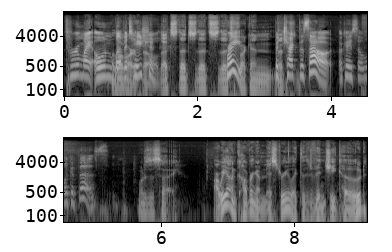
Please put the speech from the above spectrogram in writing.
through my own I levitation. That's that's that's that's right. fucking. but that's- check this out. Okay, so look at this. What does it say? Are we uncovering a mystery like the Da Vinci Code?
